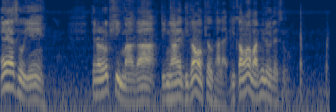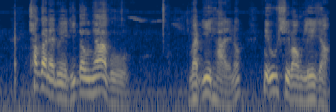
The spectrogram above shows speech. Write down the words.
အဲ့ဒါဆိုရင်ကျွန်တော်တို့ဖြည့်မှာကဒီငါးလေးဒီကောင်ကိုဖြုတ်ထားလိုက်ဒီကောင်ကဘာဖြစ်လို့လဲဆို6ကတ်နဲ့တွင်ဒီ3ညကိုဒီမှာပြေးထားတယ်နော်နှစ်ဦးရှေ့ပေါင်း4ကြောင်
